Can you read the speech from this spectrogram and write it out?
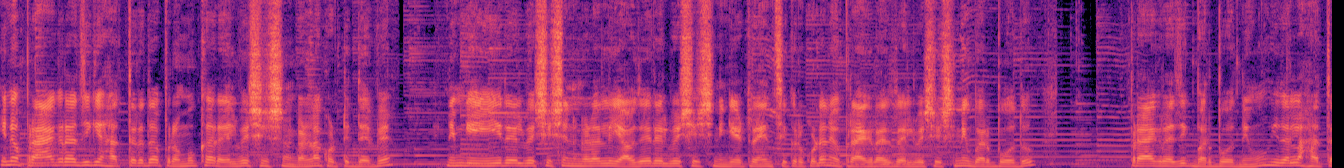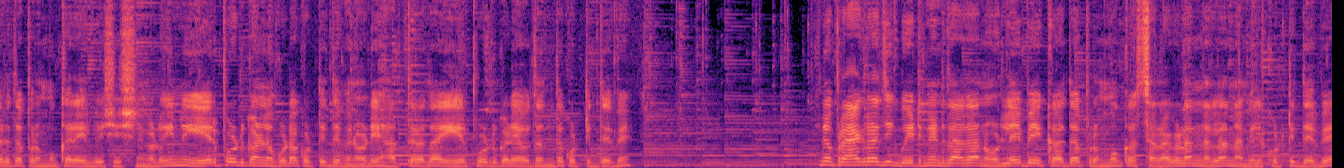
ಇನ್ನು ಪ್ರಯಾಗ್ರಾಜಿಗೆ ಹತ್ತಿರದ ಪ್ರಮುಖ ರೈಲ್ವೆ ಸ್ಟೇಷನ್ಗಳನ್ನ ಕೊಟ್ಟಿದ್ದೇವೆ. ನಿಮಗೆ ಈ ರೈಲ್ವೆ ಸ್ಟೇಷನ್ಗಳಲ್ಲಿ ಯಾವುದೇ ರೈಲ್ವೆ ಸ್ಟೇಷನ್ಗೆ ಟ್ರೈನ್ ಸಿಕ್ಕರೂ ಕೂಡ ನೀವು ಪ್ರಯಾಗ್ರಾಜ್ ರೈಲ್ವೆ ಸ್ಟೇಷನಿಗೆ ಬರ್ಬೋದು. ಪ್ರಯಾಗ್ರಾಜಿಗೆ ಬರ್ಬೋದು ನೀವು. ಇದೆಲ್ಲ ಹತ್ತಿರದ ಪ್ರಮುಖ ರೈಲ್ವೆ ಸ್ಟೇಷನ್ಗಳು. ಇನ್ನು ಏರ್ಪೋರ್ಟ್ಗಳನ್ನ ಕೂಡ ಕೊಟ್ಟಿದ್ದೇವೆ ನೋಡಿ. ಹತ್ತಿರದ ಏರ್ಪೋರ್ಟ್ಗಳು ಯಾವುದಂತ ಕೊಟ್ಟಿದ್ದೇವೆ. ಇನ್ನು ಪ್ರಯಾಗ್ರಾಜಿಗೆ ಭೇಟಿ ನೀಡಿದಾಗ ನೋಡಲೇಬೇಕಾದ ಪ್ರಮುಖ ಸ್ಥಳಗಳನ್ನೆಲ್ಲ ನಾವಿಲ್ಲಿ ಕೊಟ್ಟಿದ್ದೇವೆ.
